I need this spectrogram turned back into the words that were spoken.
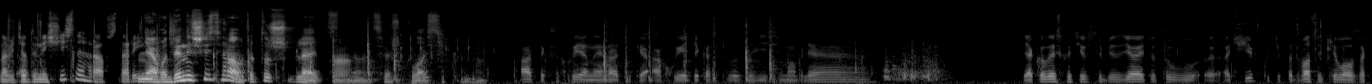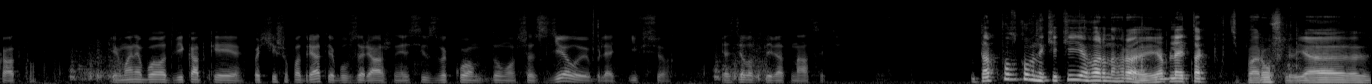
Навіть 1.6 не грав, старий? Ні, в 1.6 грав, та то ж, блядь, А. да, це ж класика. Да. Apex охуєнна гра, тільки ахуєть яка скілозавісима, бля. Я колись хотів собі зробити оту е, ачівку, типу 20 кіло за катку. І в мене було дві катки почти що подряд, я був заряджений, я сів за ком, думав, все, зроблю, блядь, і все. Я зробив 19. Та полковник, який я гарно граю. Я, блядь, так, типа, рофлю. Я.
